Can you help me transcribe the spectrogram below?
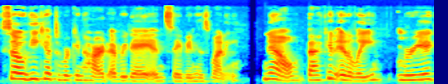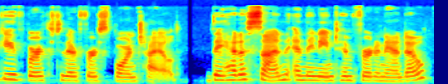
so he kept working hard every day and saving his money. Now, back in Italy, Maria gave birth to their firstborn child. They had a son and they named him Ferdinando,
